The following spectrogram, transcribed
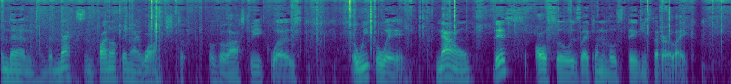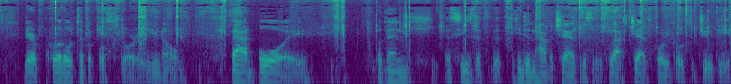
And then the next and final thing I watched over the last week was A Week Away. Now, this also is like one of those things that are like your prototypical story, you know, bad boy, but then he, he's he didn't have a chance. This is his last chance before he goes to juvie,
